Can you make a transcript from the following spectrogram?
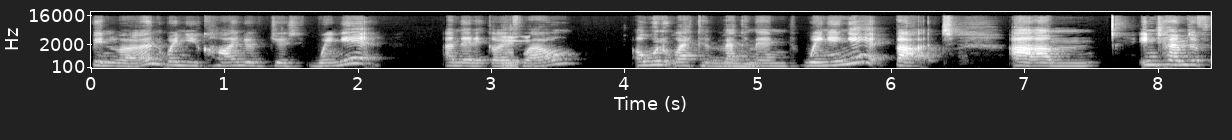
been learned when you kind of just wing it and then it goes mm. well. I wouldn't rec- mm. recommend winging it, but um, in terms of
